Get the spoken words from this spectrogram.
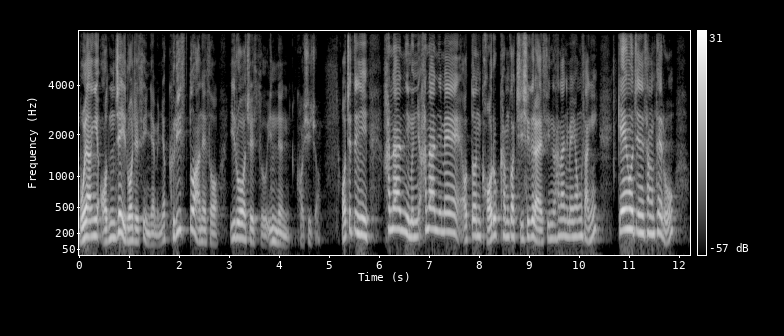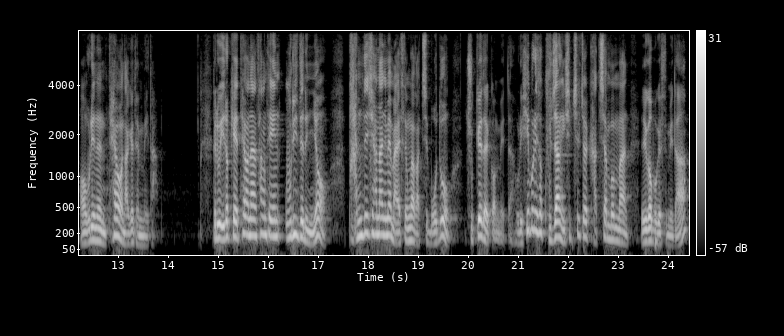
모양이 언제 이루어질 수 있냐면요. 그리스도 안에서 이루어질 수 있는 것이죠. 어쨌든 이 하나님은 하나님의 어떤 거룩함과 지식을 알 수 있는 하나님의 형상이 깨어진 상태로 어, 우리는 태어나게 됩니다. 그리고 이렇게 태어난 상태인 우리들은요. 반드시 하나님의 말씀과 같이 모두 죽게 될 겁니다. 우리 히브리서 9장 27절 같이 한 번만 읽어 보겠습니다.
